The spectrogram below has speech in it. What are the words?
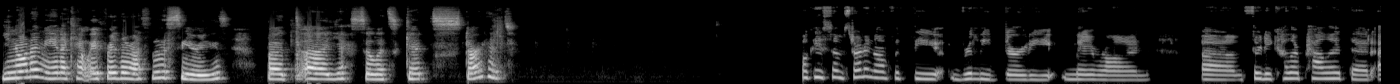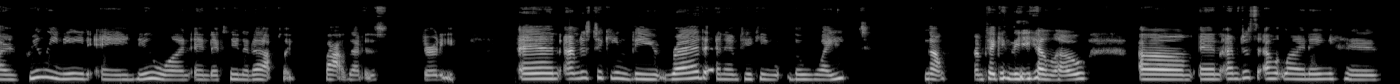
You know what I mean? I can't wait for the rest of the series. But, uh, yes, yeah, so let's get started. Okay, so I'm starting off with the really dirty Mehron um, 3D color palette that I really need a new one and to clean it up. Like, wow, that is dirty. And I'm just taking the red and I'm taking the white. No, I'm taking the yellow. Um, and I'm just outlining his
